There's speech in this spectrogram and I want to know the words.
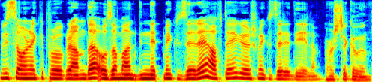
bir sonraki programda o zaman dinletmek üzere haftaya görüşmek üzere diyelim. Hoşçakalın.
